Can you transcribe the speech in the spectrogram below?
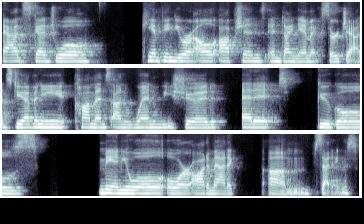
ad schedule, campaign URL options, and dynamic search ads. Do you have any comments on when we should edit Google's manual or automatic um, settings?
